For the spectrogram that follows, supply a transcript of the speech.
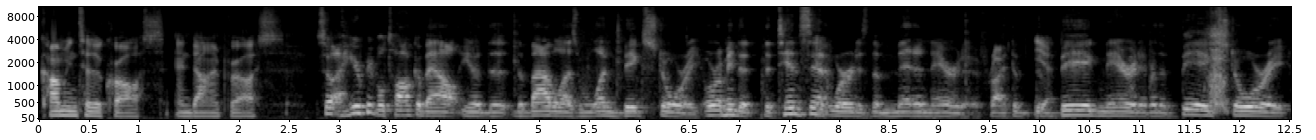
coming to the cross and dying for us. So I hear people talk about, you know, the, the Bible as one big story. Or I mean the, the 10 cent yeah. word is the meta narrative, right? The, the yeah. big narrative or the big story.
